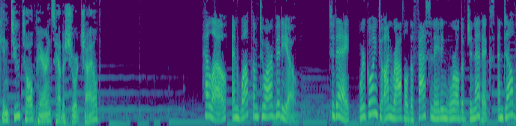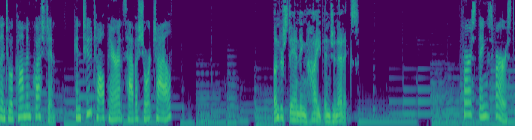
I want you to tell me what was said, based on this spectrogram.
Can two tall parents have a short child? Hello, and welcome to our video. Today, we're going to unravel the fascinating world of genetics and delve into a common question. Can two tall parents have a short child? Understanding height and genetics. First things first,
